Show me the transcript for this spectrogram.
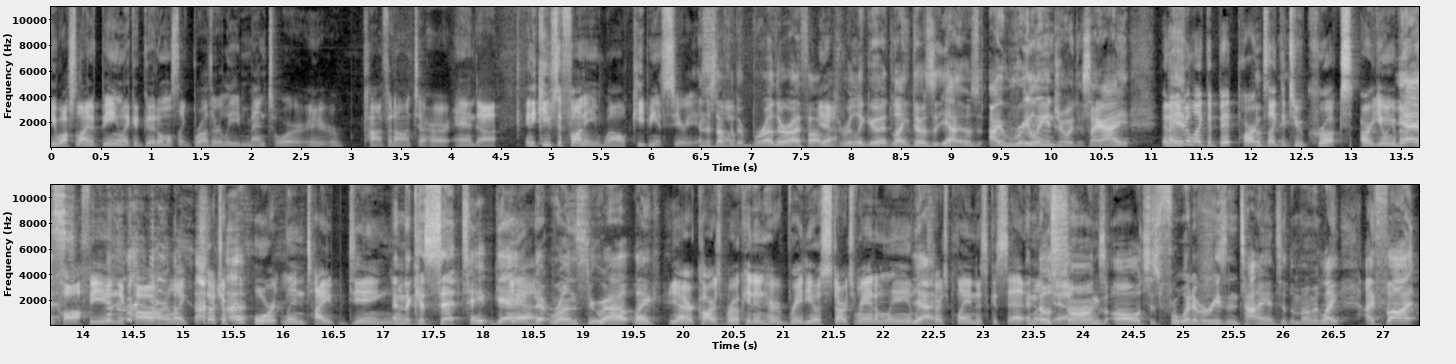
he walks the line of being like a good, almost like brotherly mentor or confidant to her, and uh, and he keeps it funny while keeping it serious. And the stuff So- with her brother, I thought Yeah. was really good. Like there was, yeah, it was. I really enjoyed this. Like I, And I even like the bit parts, hooked like the two crooks arguing about Yes. coffee in the car, like such a Portland type ding. and the cassette tape gag Yeah. that runs throughout. Like yeah, her car's broken and her radio starts randomly and like, starts playing this cassette. and like, those yeah. songs all just for whatever reason tie into the moment. Like I thought,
